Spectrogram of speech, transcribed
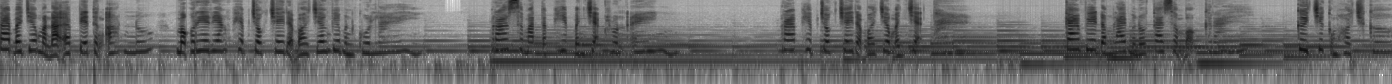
តែបើយើងមិនដោយឲ្យពាក្យទាំងអស់នោះមករារាំងភាពជោគជ័យរបស់យើងវាមិនគួរឡើយប្រើសមត្ថភាពបញ្ជាក់ខ្លួនឯងប្រើភាពជោគជ័យរបស់យើងបញ្ជាក់ថាការវាយតម្លៃមនុស្សតែសម្បកក្រៅគឺជាកំហុសឆ្គង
